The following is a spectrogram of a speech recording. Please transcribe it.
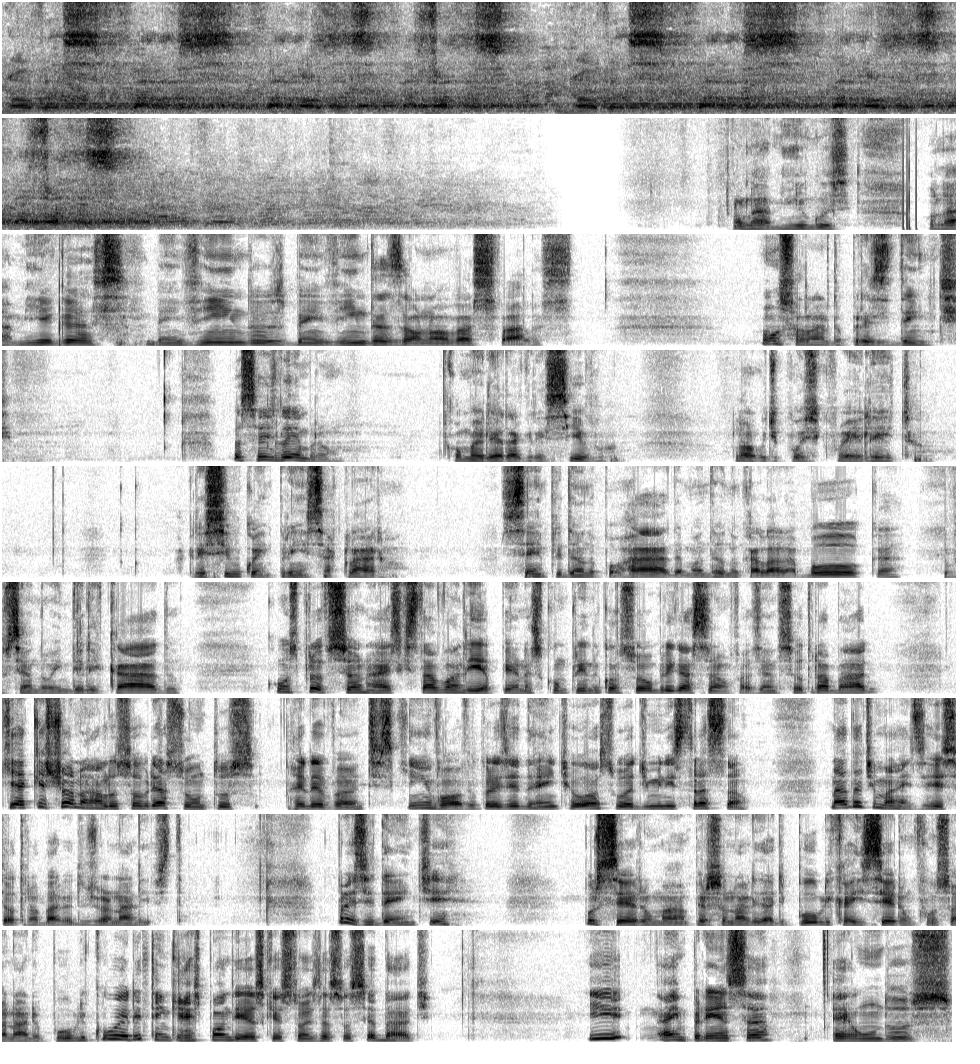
novas falas, novas falas, novas falas, novas falas. Olá, amigos. Olá, amigas. Bem-vindos, bem-vindas ao Novas Falas. Vamos falar do presidente. Vocês lembram como ele era agressivo logo depois que foi eleito? Agressivo com a imprensa, claro. Sempre dando porrada, mandando calar a boca, sendo indelicado, com os profissionais que estavam ali apenas cumprindo com a sua obrigação, fazendo seu trabalho, que é questioná-lo sobre assuntos relevantes que envolvem o presidente ou a sua administração. Nada demais, esse é o trabalho do jornalista. O presidente por ser uma personalidade pública e ser um funcionário público, ele tem que responder às questões da sociedade. E a imprensa é um dos,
